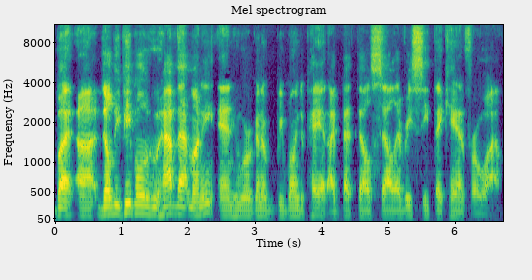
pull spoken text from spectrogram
But uh, there'll be people who have that money and who are going to be willing to pay it. I bet they'll sell every seat they can for a while.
